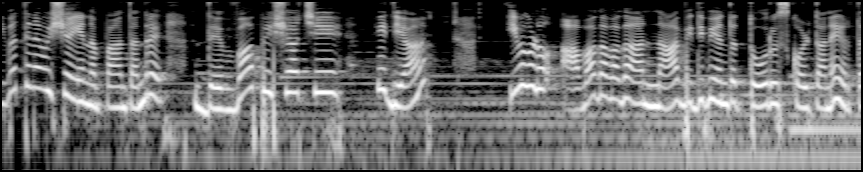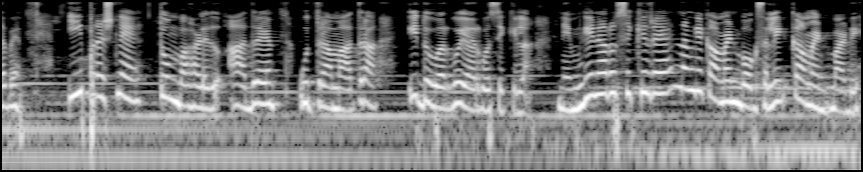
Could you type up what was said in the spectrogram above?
ಇವತ್ತಿನ ವಿಷಯ ಏನಪ್ಪ ಅಂತಂದರೆ, ದೆವ್ವ ಪಿಶಾಚಿ ಇದೆಯಾ? ಇವುಗಳು ಆವಾಗವಾಗ ನಾವಿದ್ದೀವಿ ಅಂತ ತೋರಿಸ್ಕೊಳ್ತಾನೆ ಇರ್ತವೆ. ಈ ಪ್ರಶ್ನೆ ತುಂಬ ಹಳೆದು, ಆದರೆ ಉತ್ತರ ಮಾತ್ರ ಇದುವರೆಗೂ ಯಾರಿಗೂ ಸಿಕ್ಕಿಲ್ಲ. ನಿಮಗೇನಾದ್ರು ಸಿಕ್ಕಿದ್ರೆ ನನಗೆ ಕಾಮೆಂಟ್ ಬಾಕ್ಸಲ್ಲಿ ಕಾಮೆಂಟ್ ಮಾಡಿ.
